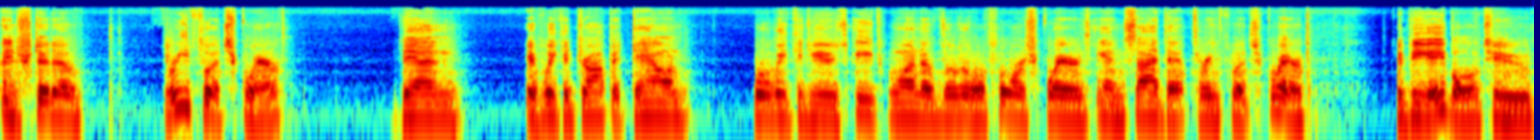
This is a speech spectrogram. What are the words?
instead of three foot square, then if we could drop it down where we could use each one of the little four squares inside that three foot square to be able to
